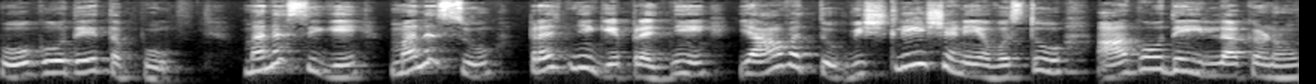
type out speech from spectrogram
ಹೋಗೋದೇ ತಪ್ಪು. ಮನಸ್ಸಿಗೆ ಮನಸ್ಸು, ಪ್ರಜ್ಞೆಗೆ ಪ್ರಜ್ಞೆ, ಯಾವತ್ತು ವಿಶ್ಲೇಷಣೆಯ ವಸ್ತು ಆಗೋದೇ ಇಲ್ಲ ಕಣೋ.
